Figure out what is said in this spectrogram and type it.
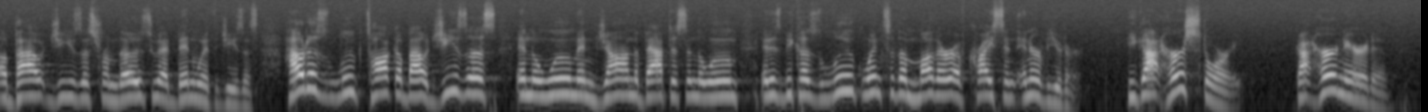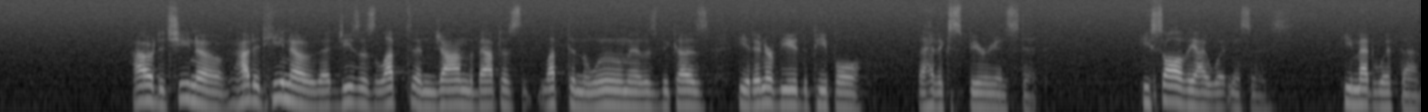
about Jesus from those who had been with Jesus. How does Luke talk about Jesus in the womb and John the Baptist in the womb? It is because Luke went to the mother of Christ and interviewed her. He got her story, got her narrative. How did she know? How did he know that Jesus leapt and John the Baptist leapt in the womb? It was because he had interviewed the people that had experienced it. He saw the eyewitnesses. He met with them.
